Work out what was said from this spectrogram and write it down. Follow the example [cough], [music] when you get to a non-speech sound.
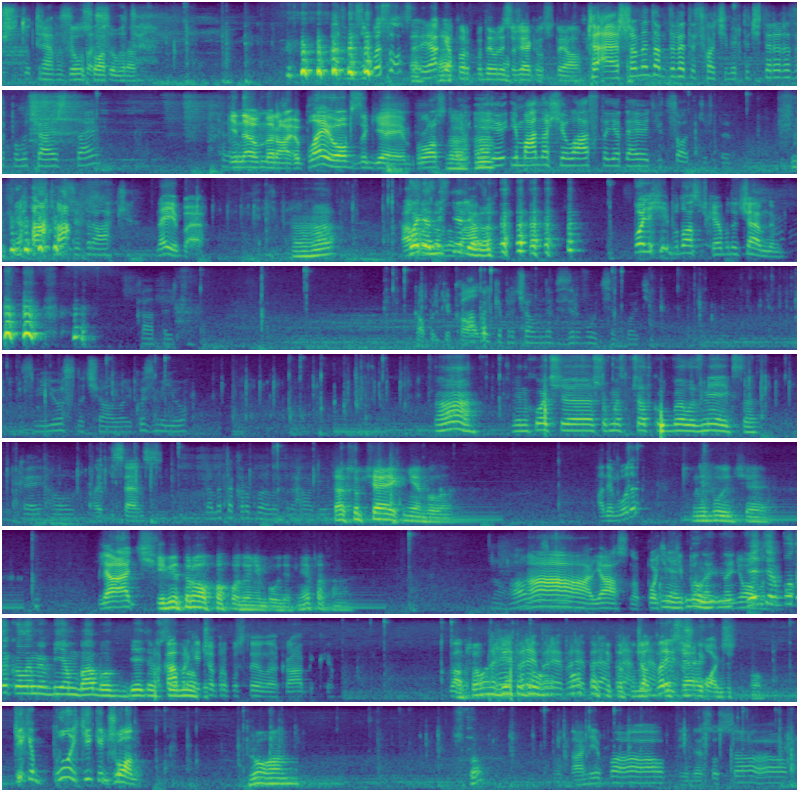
що тут треба записувати. А ти не записував це? Як я тепер подивлюся, що як він стояв? Та, а що ми там дивитись хочемо? Як ти 4 рази получаєш цей? І не вмираю. Play off the game. Просто. І, і, і мана хіла стає 9%, типу. Кінці драки. Не їбе. Ага. А, Бодя, не за- його. за- Бодя, хіль, будь ласка, я буду чемним. Капельки. Капельки калу. Капельки, причому не взірвуться потім. Змію спочатку. Яку змію? А, він хоче, щоб ми спочатку вбили Зміїкса. Окей, гоу. А Який сенс? Та ми так робили, пригадую. Так, чтобы чаек не было. А не буде? Не будет чаек. Блять. И ветров, походу, не будет, не, пацаны? Ну. А, ясно. Потім, Ні, типу, ну, на, на ньому. Вітер буде, коли ми вб'ємо бабу, вітер А все одно. капельки що пропустили? Крабики. Так Ладно. что он Бери, где-то бери, другого бери, бери, туда Джон, бери, чаек що и хочеш. ветров. Тільки були тільки Джон. Джон. Що? Нагибав і не сосав.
